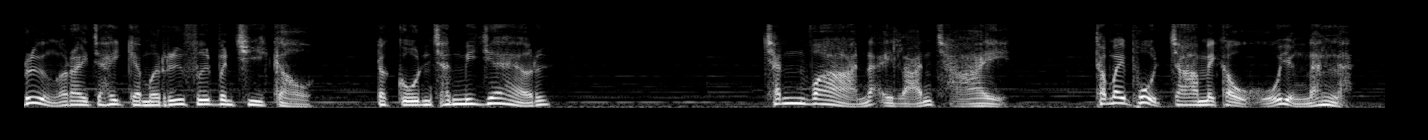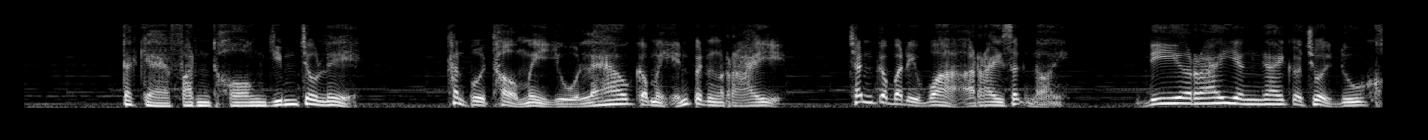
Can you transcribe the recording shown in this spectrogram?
เรื่องอะไรจะให้แกมารื้อฟื้นบัญชีเก่าตระกูลฉันไม่แย่หรือ ฉันว่านะไอ้หลานชายทำไมพูดจาไม่เข้าหูอย่างนั้นล่ะ แต่แกฟันทองยิ้มเจ้าเล่ห์ ท่านผู้เฒ่าไม่อยู่แล้วก็ไม่เห็นเป็นไร ฉันก็ไม่ได้ว่าอะไรสักหน่อย ดีไรยังไงก็ช่วยดูข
